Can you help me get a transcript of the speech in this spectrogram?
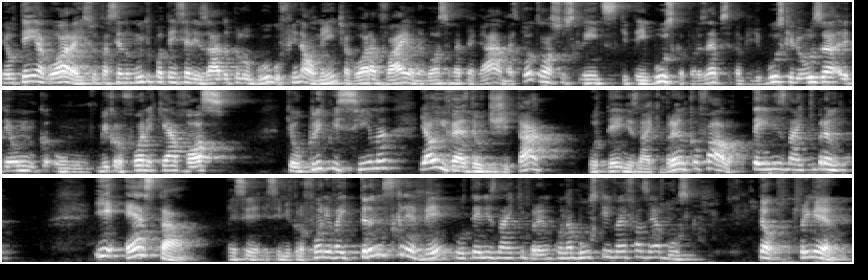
Eu tenho agora, isso está sendo muito potencializado pelo Google, finalmente, agora vai, o negócio vai pegar, mas todos os nossos clientes que têm busca, por exemplo, esse campo de busca, ele usa, ele tem um, um microfone que é a voz, que eu clico em cima e ao invés de eu digitar o tênis Nike branco, eu falo tênis Nike branco. E esta esse, esse microfone vai transcrever o tênis Nike branco na busca e vai fazer a busca. Então, primeiro,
